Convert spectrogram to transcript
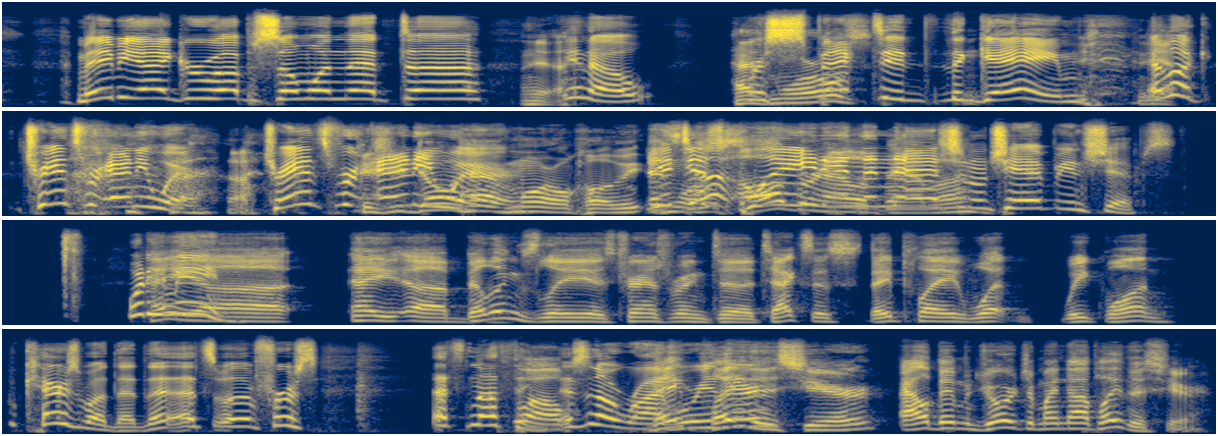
Maybe I grew up someone that uh, Yeah. you know Has morals? respected the game. And look, transfer anywhere, transfer Because you don't have anywhere. moral Colby. You It's just not played Auburn, in the Alabama. national championships. What do you hey, mean? Uh, hey, uh, Billingsley is transferring to Texas. They play what week one? Who cares about that? that that's the first. That's nothing. Well, There's no rivalry they play there. this year. Alabama, Georgia might not play this year.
